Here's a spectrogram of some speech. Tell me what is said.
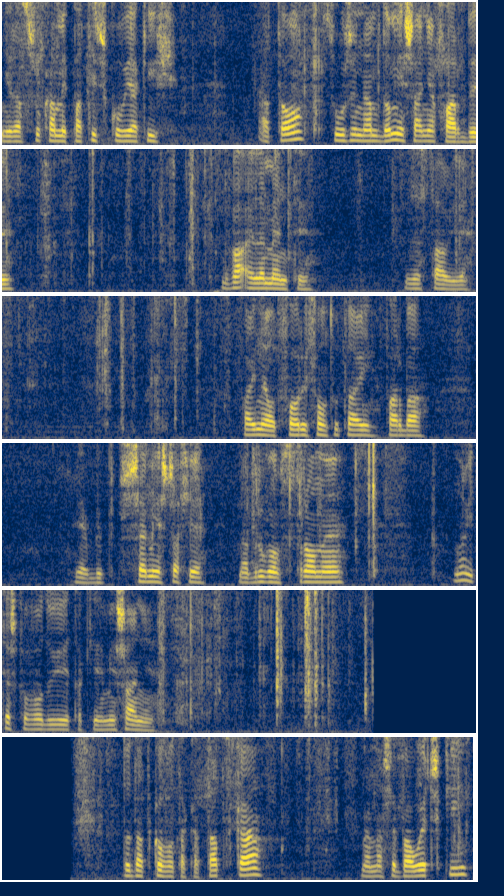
Nieraz szukamy patyczków jakichś, a to służy nam do mieszania farby. Dwa elementy w zestawie. Fajne otwory są tutaj. Farba jakby przemieszcza się na drugą stronę. No i też powoduje takie mieszanie. Dodatkowo taka tacka na nasze wałeczki.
